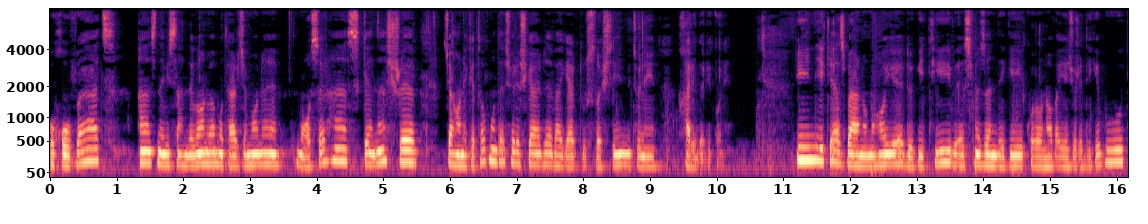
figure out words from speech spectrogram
اخوت از نویسندگان و مترجمان معاصر هست که نشر جهان کتاب منتشرش کرده و اگر دوست داشتین می‌تونین خریداری کنین. این یکی از برنامه های دوگیتی به اسم زندگی کرونا و یه جور دیگه بود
